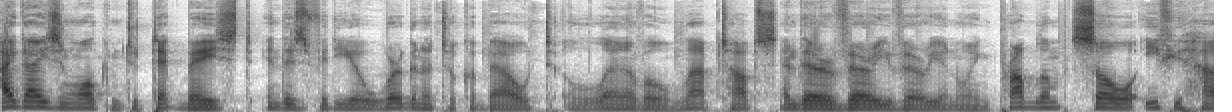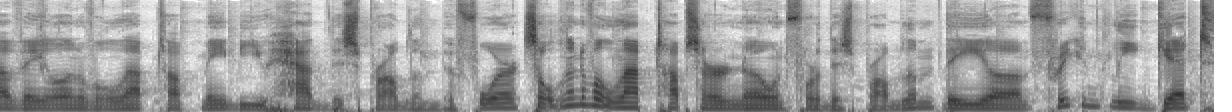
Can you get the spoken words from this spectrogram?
Hi guys and welcome to TechBased. In this video we're gonna talk about Lenovo laptops and their very very annoying problem. So if you have a Lenovo laptop maybe you had this problem before. So Lenovo laptops are known for this problem. They uh, frequently get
